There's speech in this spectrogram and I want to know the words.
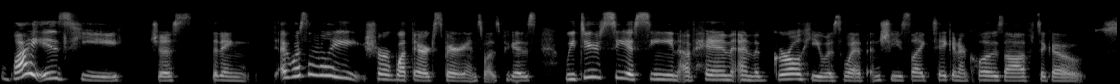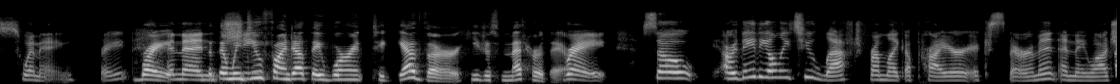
Why is he just sitting? I wasn't really sure what their experience was because we do see a scene of him and the girl he was with, and she's like taking her clothes off to go swimming, right? Right. And then, But then we she- do find out they weren't together. He just met her there. Right. So are they the only two left from like a prior experiment and they watched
